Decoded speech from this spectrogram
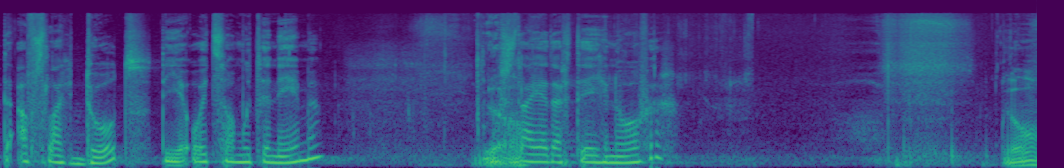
de afslag dood, die je ooit zou moeten nemen. Hoe sta je daar tegenover? Ja,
